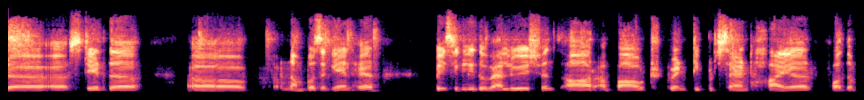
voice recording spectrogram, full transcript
uh, uh state the uh, numbers again here. Basically, the valuations are about 20% higher for the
